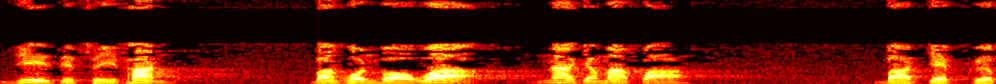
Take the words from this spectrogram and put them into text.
24ท่าน บางคนบอกว่าน่าจะมากกว่า บาดเจ็บเกือบ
